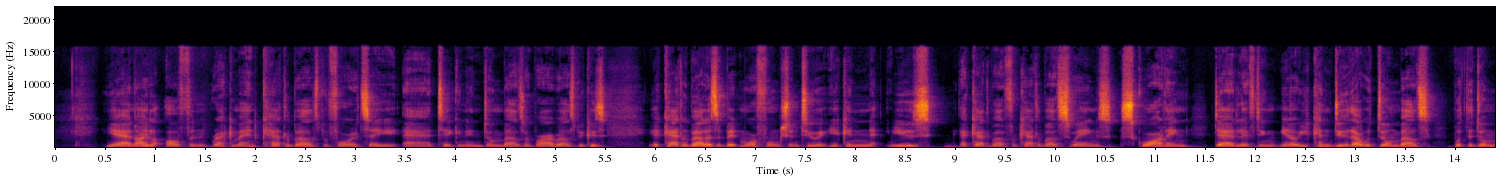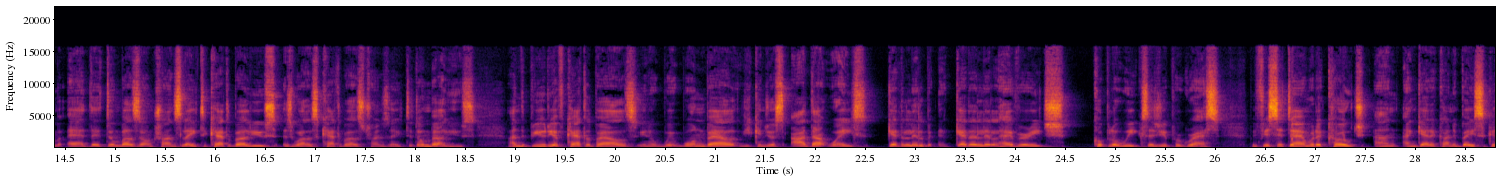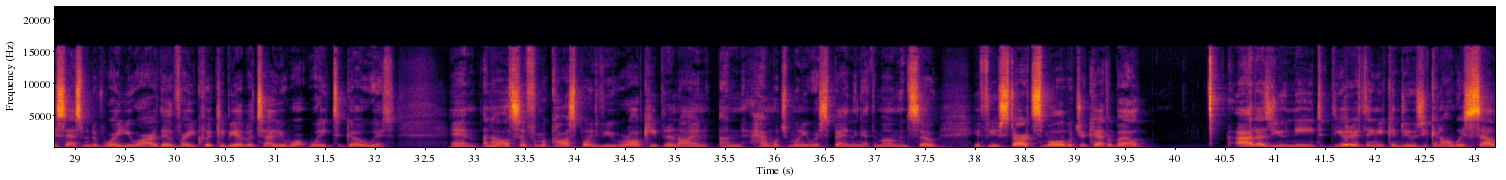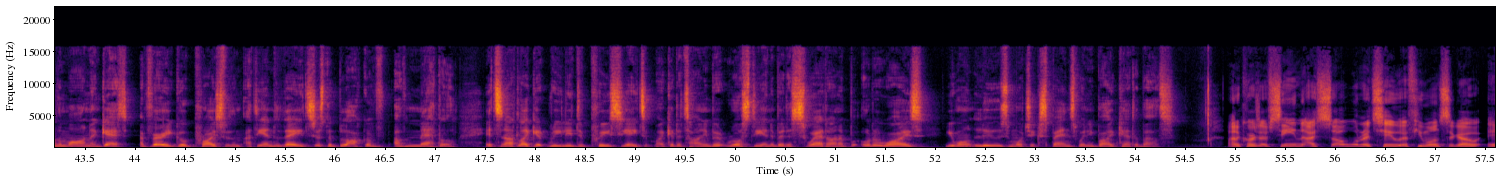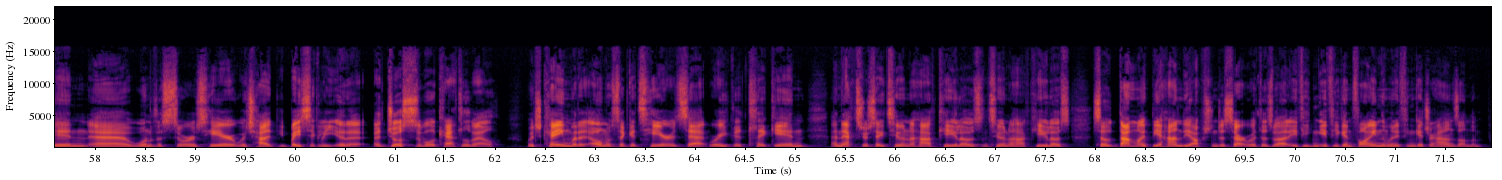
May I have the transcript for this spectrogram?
Yeah, and I often recommend kettlebells before I'd say uh, taking in dumbbells or barbells because a kettlebell has a bit more function to it. You can use a kettlebell for kettlebell swings, squatting, deadlifting. You know, you can do that with dumbbells, but the dumb uh, the dumbbells don't translate to kettlebell use as well as kettlebells translate to dumbbell use. And the beauty of kettlebells, you know, with one bell you can just add that weight, get a little bit, get a little heavier each couple of weeks as you progress. If you sit down with a coach and, and get a kind of basic assessment of where you are, they'll very quickly be able to tell you what weight to go with. Um, and also from a cost point of view, we're all keeping an eye on, on how much money we're spending at the moment. So if you start small with your kettlebell, add as you need. The other thing you can do is you can always sell them on and get a very good price for them. At the end of the day, it's just a block of, of metal. It's not like it really depreciates. It might get a tiny bit rusty and a bit of sweat on it, but otherwise, you won't lose much expense when you buy kettlebells. And of course, I've seen, I saw one or two a few months ago in uh, one of the stores here, which had basically an adjustable kettlebell, which came with it almost like a tiered set where you could click in an extra, say, two and a half kilos and two and a half kilos. So that might be a handy option to start with as well, if you can, if you can find them and if you can get your hands on them.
